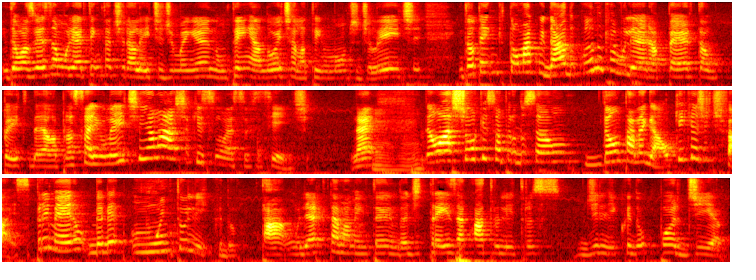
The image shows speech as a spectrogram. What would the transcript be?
Então, às vezes, a mulher tenta tirar leite de manhã, não tem, à noite ela tem um monte de leite. Então tem que tomar cuidado quando que a mulher aperta o peito dela para sair o leite e ela acha que isso não é suficiente, né? Uhum. Então achou que sua produção não tá legal. O que que a gente faz? Primeiro, beber muito líquido, tá? Mulher que tá amamentando é de 3 a 4 litros de líquido por dia.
